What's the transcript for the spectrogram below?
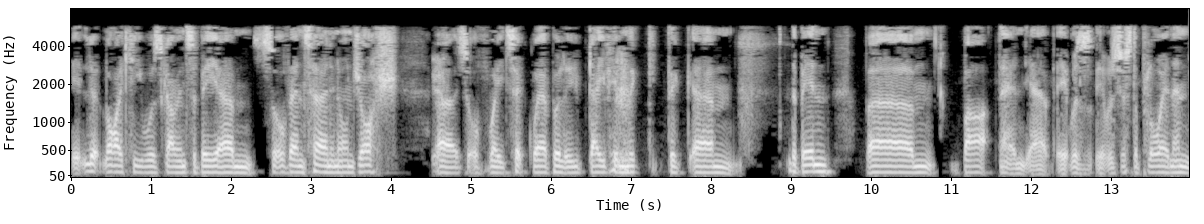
it looked like he was going to be um, sort of then turning on Josh. Yeah. Uh, sort of when he took where Bully gave him the the um, the bin. Um, but then yeah, it was it was just a ploy, and then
